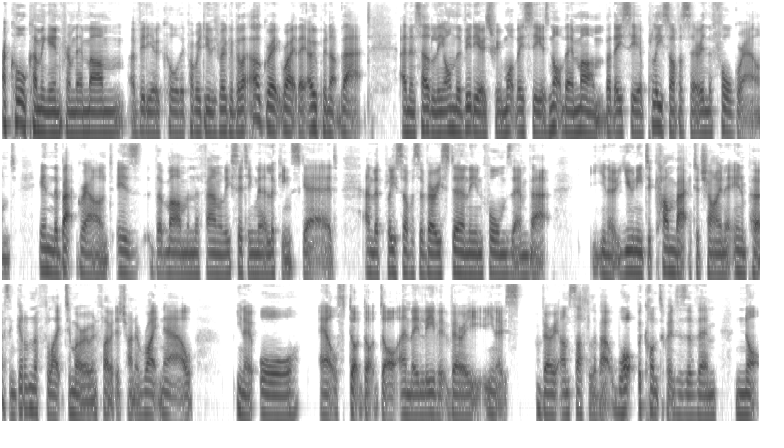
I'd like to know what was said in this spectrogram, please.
a call coming in from their mum, a video call. They probably do this regularly. They're like, oh, great, right. They open up that. And then suddenly on the video screen, what they see is not their mum, but they see a police officer in the foreground. In the background is the mum and the family sitting there looking scared. And the police officer very sternly informs them that, you know, you need to come back to China in person, get on a flight tomorrow and fly back to China right now, you know, or else dot dot dot and they leave it very you know very unsubtle about what the consequences of them not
